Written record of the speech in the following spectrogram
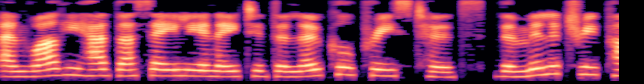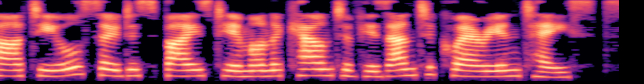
and while he had thus alienated the local priesthoods, the military party also despised him on account of his antiquarian tastes.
